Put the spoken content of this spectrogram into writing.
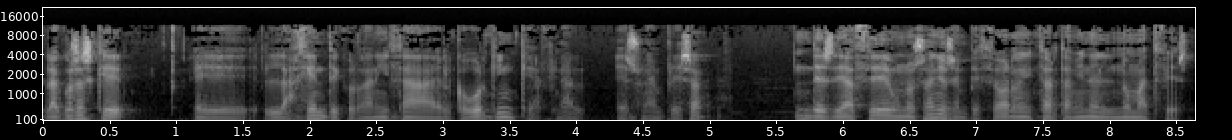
La cosa es que eh, la gente que organiza el coworking, que al final es una empresa, desde hace unos años empezó a organizar también el Nomad Fest,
